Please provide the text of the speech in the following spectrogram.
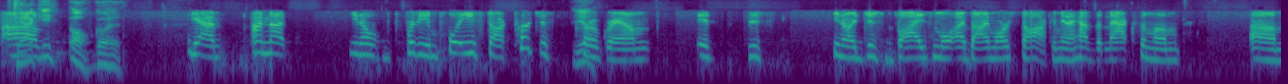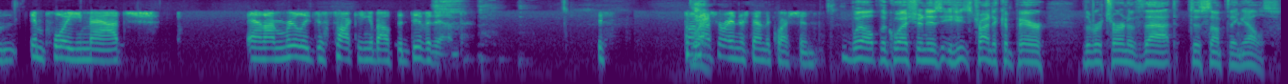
Jackie? Um, oh, go ahead. Yeah, I'm not. You know, for the employee stock purchase yeah. program, it just you know, I just buys more. I buy more stock. I mean, I have the maximum um, employee match and I'm really just talking about the dividend. It's, I'm right. not sure I understand the question. Well, the question is he's trying to compare the return of that to something else.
